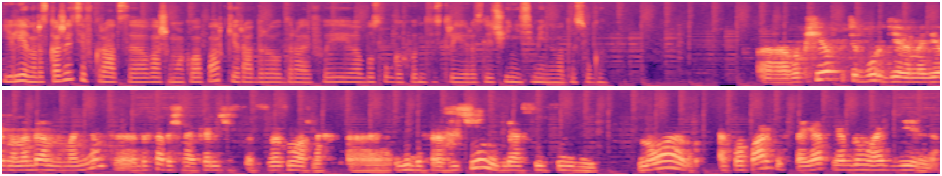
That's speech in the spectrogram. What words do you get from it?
Елена, расскажите вкратце о вашем аквапарке Радрео Драйв и об услугах в индустрии развлечений семейного досуга. А, вообще в Петербурге, наверное, на данный момент э, достаточное количество всевозможных э, видов развлечений для всей семьи. Но аквапарки стоят, я думаю, отдельно,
